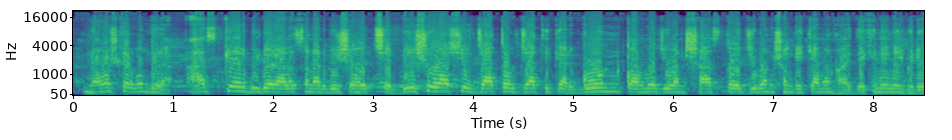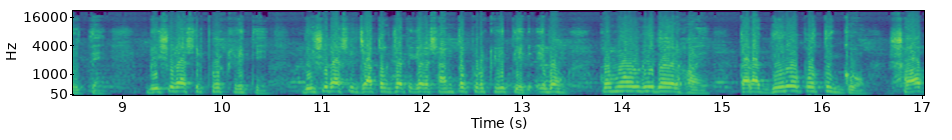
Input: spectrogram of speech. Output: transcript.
নমস্কার বন্ধুরা, আজকের ভিডিওর আলোচনার বিষয় হচ্ছে বিশ্ব রাশির জাতক জাতিকার গুণ, কর্মজীবন, স্বাস্থ্য জীবন সঙ্গে কেমন হয়? দেখে নিন এই ভিডিওতে। বিশ্ব রাশির প্রকৃতি বিশ্ব রাশির জাতক জাতিকারা শান্ত প্রকৃতির এবং কোমল হৃদয়ের হয়। তারা দৃঢ় প্রতিজ্ঞ, সৎ,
